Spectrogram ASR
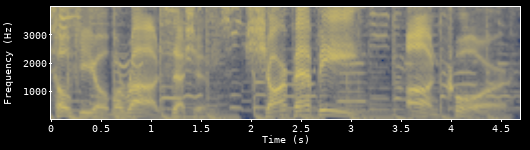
Tokyo Mirage Sessions, Sharp FE, Encore.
